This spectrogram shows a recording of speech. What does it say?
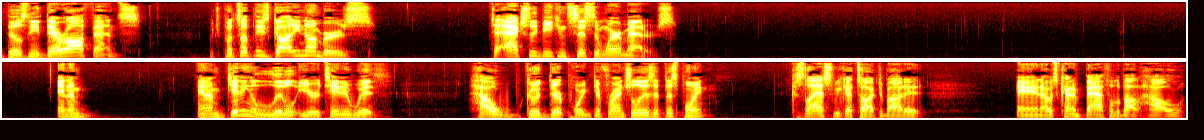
Bills need their offense, which puts up these gaudy numbers, to actually be consistent where it matters. And I'm and I'm getting a little irritated with how good their point differential is at this point. Cuz last week I talked about it and I was kind of baffled about how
